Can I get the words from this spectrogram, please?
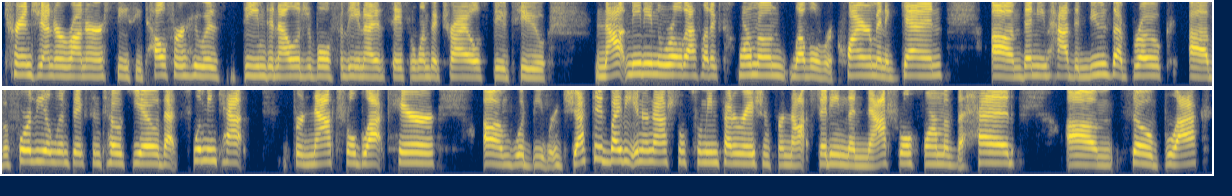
transgender runner Cece Telfer, who was deemed ineligible for the United States Olympic trials due to not meeting the World Athletics hormone level requirement again. Um, then you had the news that broke uh, before the Olympics in Tokyo that swimming caps for natural black hair um, would be rejected by the International Swimming Federation for not fitting the natural form of the head. Um, so, black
